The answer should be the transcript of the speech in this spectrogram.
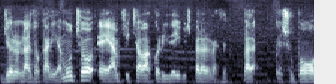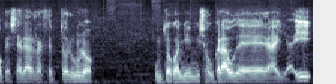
Yo no la tocaría mucho. Eh, han fichado a Corey Davis para, el para que supongo que será el receptor 1 junto con Jamison Crowder ahí ahí.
